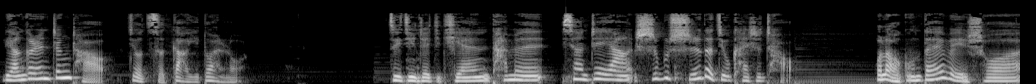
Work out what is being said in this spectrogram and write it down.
两个人争吵就此告一段落。最近这几天，他们像这样时不时的就开始吵。我老公戴维说，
